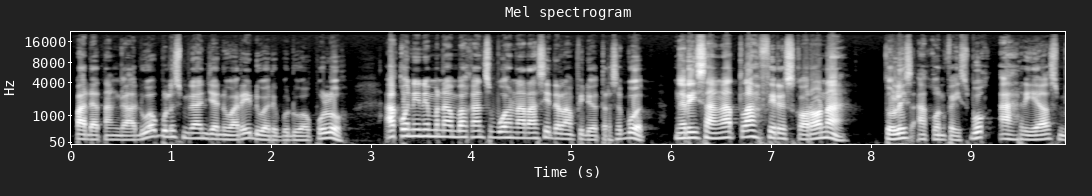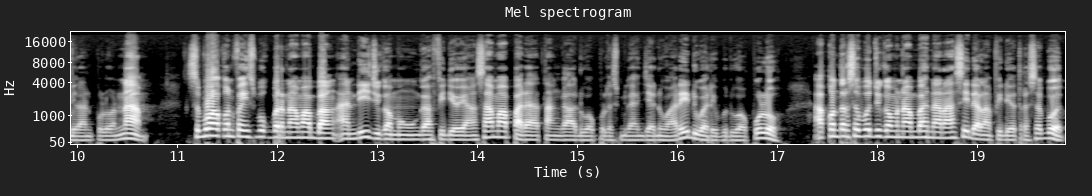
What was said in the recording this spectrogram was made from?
pada tanggal 29 Januari 2020. Akun ini menambahkan sebuah narasi dalam video tersebut. Ngeri sangatlah virus corona. Tulis akun Facebook Ahriel 96. Sebuah akun Facebook bernama Bang Andi juga mengunggah video yang sama pada tanggal 29 Januari 2020. Akun tersebut juga menambah narasi dalam video tersebut.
